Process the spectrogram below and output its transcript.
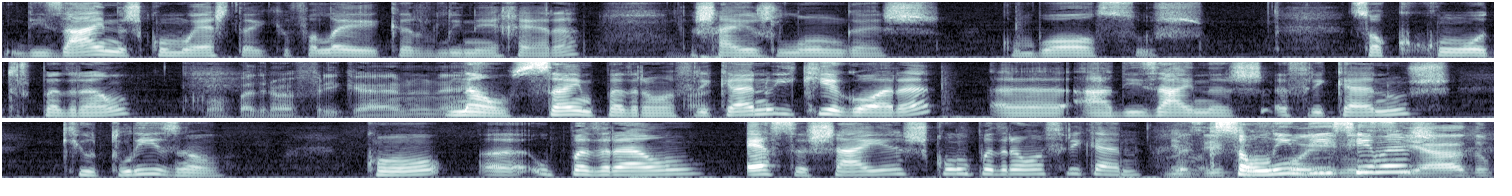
designers como esta que eu falei, a Carolina Herrera, as saias longas com bolsos, só que com outro padrão. Com o padrão africano, né? Não, sem padrão africano e que agora ah, há designers africanos que utilizam com ah, o padrão, essas saias com o padrão africano. Mas isso são foi lindíssimas. iniciado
